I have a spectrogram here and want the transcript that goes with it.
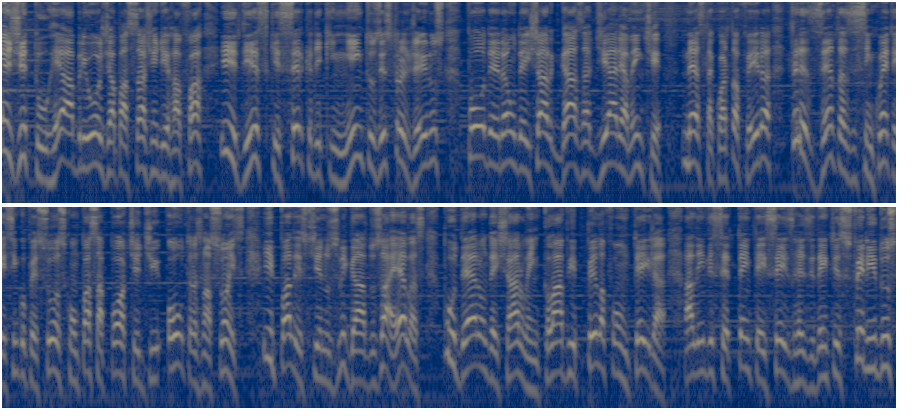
Egito reabre hoje a passagem de Rafah e diz que cerca de 500 estrangeiros poderão deixar Gaza diariamente. Nesta quarta-feira, 355 pessoas com passaporte de outras nações e palestinos ligados a elas puderam deixar o enclave pela fronteira, além de 76 residentes feridos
